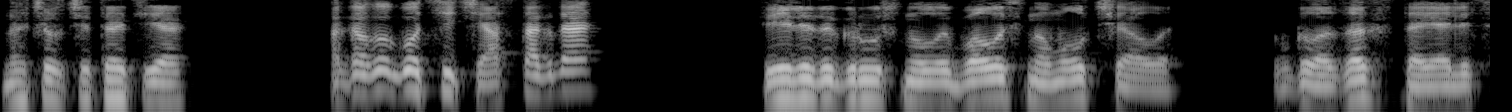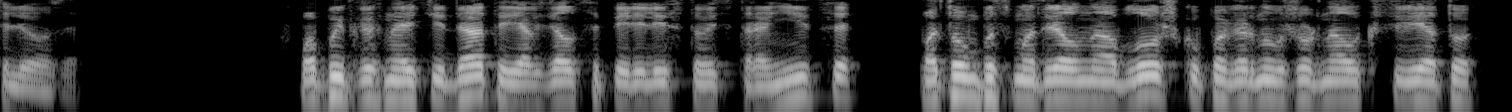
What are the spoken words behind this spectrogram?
Начал читать я. А какой год сейчас тогда? Фелида грустно улыбалась, но молчала. В глазах стояли слезы. В попытках найти даты я взялся перелистывать страницы, потом посмотрел на обложку, повернув журнал к свету.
